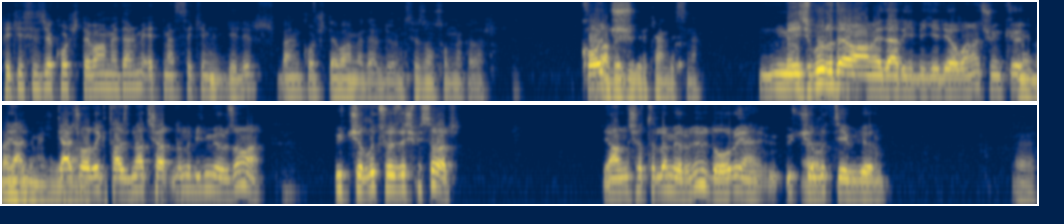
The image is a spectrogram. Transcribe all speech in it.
Peki sizce koç devam eder mi? Etmezse kim gelir? Ben koç devam eder diyorum sezon sonuna kadar. Koç kendisine. mecbur devam eder gibi geliyor bana. Çünkü yani, mecbur gerçi oradaki tazminat şartlarını bilmiyoruz ama 3 yıllık sözleşmesi var. Yanlış hatırlamıyorum değil mi? Doğru yani. 3 Evet. yıllık diye biliyorum. Evet.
